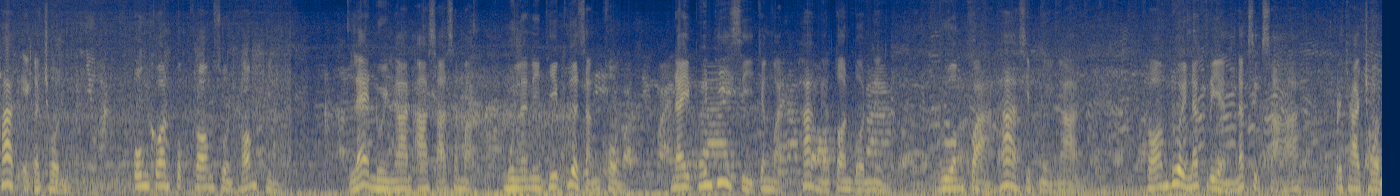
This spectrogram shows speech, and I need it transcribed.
ภาคเอกชน องค์กรปกครองส่วนท้องถิ่น และหน่วยงานอาสาสมัคร มูลนิธิเพื่อสังคม ในพื้นที่ 4 จังหวัดภาคเหนือตอนบนหนึ่งรวมกว่า 50 หน่วยงาน พร้อมด้วยนักเรียนนักศึกษา ประชาชน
